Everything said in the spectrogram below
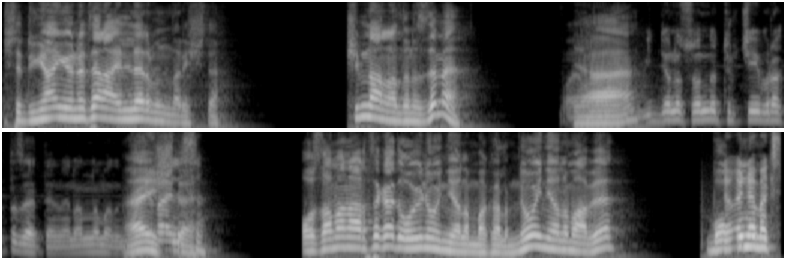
İşte dünyayı yöneten aileler bunlar işte. Şimdi anladınız değil mi? Vay Ya. Allah. Videonun sonunda Türkçeyi bıraktı zaten ben anlamadım. He işte. Ailesi. O zaman artık hadi oyun oynayalım bakalım. Ne oynayalım abi? Ne Boklu, oynamak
